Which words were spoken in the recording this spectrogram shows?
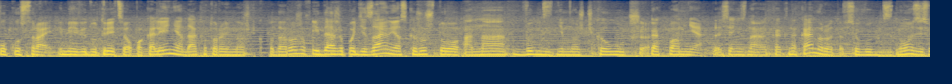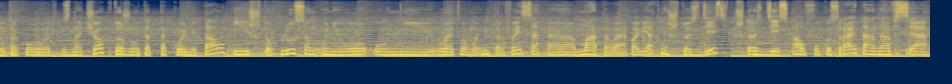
Focusrite, имею в виду третьего поколения, да, которая немножечко подороже, и даже по дизайну я скажу, что она выглядит немножечко лучше лучше, как по мне. То есть я не знаю, как на камеру это все выглядит, но здесь вот такой вот значок, тоже вот этот такой металл. И что плюсом у него, у, не, у этого интерфейса э, матовая поверхность, что здесь, что здесь. А у Focusrite она вся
